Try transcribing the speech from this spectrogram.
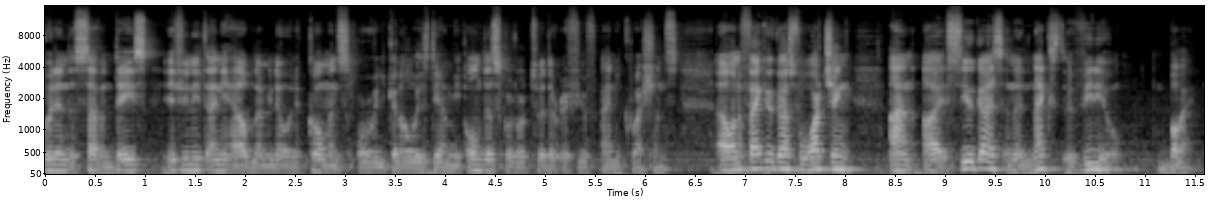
within the 7 days. If you need any help, let me know in the comments or you can always DM me on Discord or Twitter if you have any questions. I want to thank you guys for watching and I see you guys in the next video. Bye.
